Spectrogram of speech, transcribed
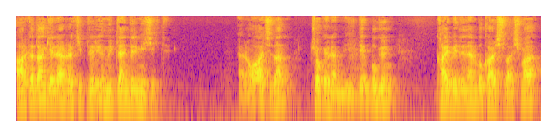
arkadan gelen rakipleri ümitlendirmeyecekti. Yani o açıdan çok önemliydi. Bugün kaybedilen bu karşılaşma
